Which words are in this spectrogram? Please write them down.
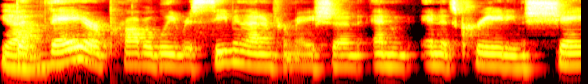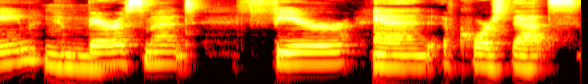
yeah. but they are probably receiving that information and, and it's creating shame, Mhm. embarrassment, fear. And of course, that's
